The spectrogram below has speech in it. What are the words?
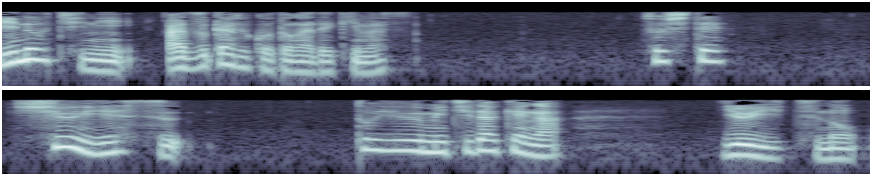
命に預かることができます。そして、主イエスという道だけが唯一の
